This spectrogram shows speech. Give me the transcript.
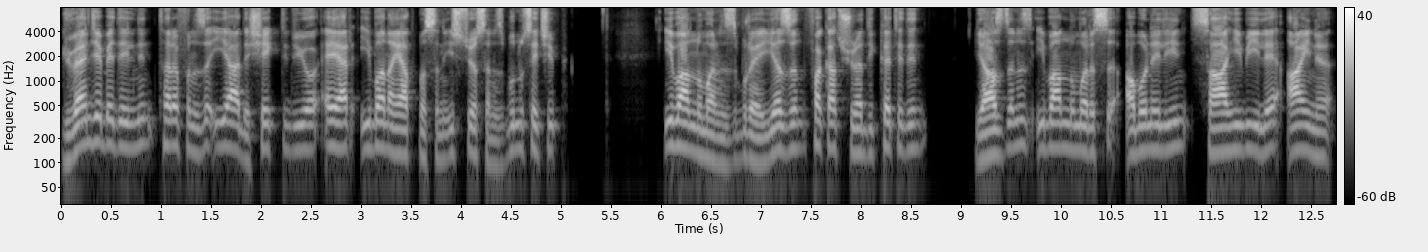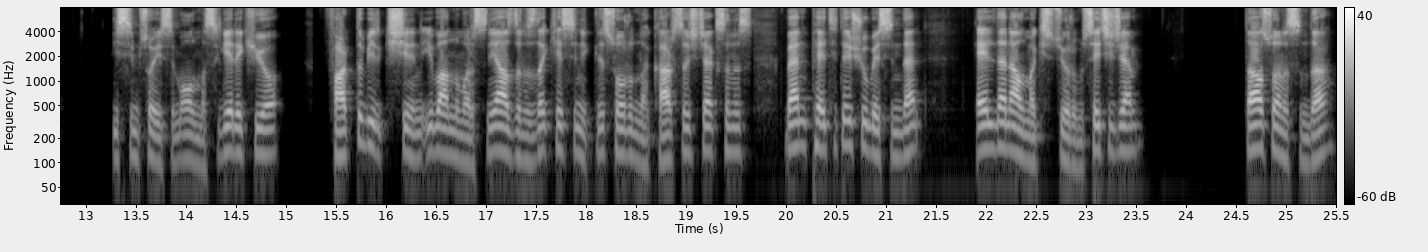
Güvence bedelinin tarafınıza iade şekli diyor. Eğer IBAN'a yatmasını istiyorsanız bunu seçip IBAN numaranızı buraya yazın. Fakat şuna dikkat edin. Yazdığınız IBAN numarası aboneliğin sahibiyle aynı isim soyisim olması gerekiyor. Farklı bir kişinin IBAN numarasını yazdığınızda kesinlikle sorunla karşılaşacaksınız. Ben PTT şubesinden elden almak istiyorum seçeceğim. Daha sonrasında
